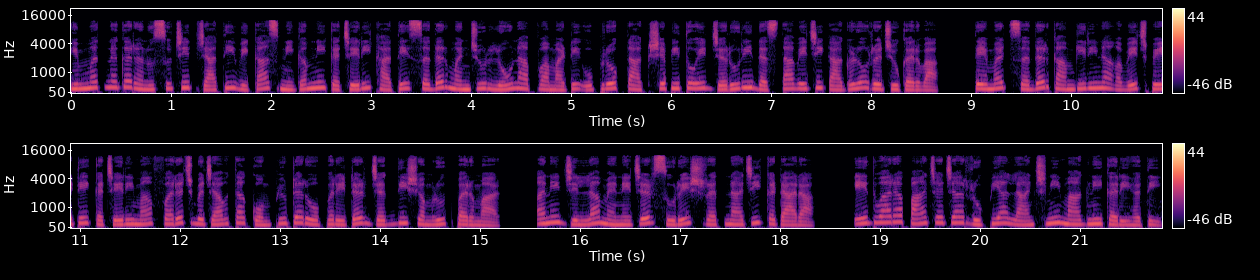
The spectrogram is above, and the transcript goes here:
હિંમતનગર અનુસૂચિત જાતિ વિકાસ નિગમની કચેરી ખાતે સદર મંજૂર લોન આપવા માટે ઉપરોક્ત આક્ષેપિતોએ જરૂરી દસ્તાવેજી કાગળો રજૂ કરવા તેમજ સદર કામગીરીના અવેજ પેટે કચેરીમાં ફરજ બજાવતા કોમ્પ્યુટર ઓપરેટર જગદીશ અમૃત પરમાર અને જિલ્લા મેનેજર સુરેશ રત્નાજી કટારા એ દ્વારા પાંચ હજાર રૂપિયા લાંચની માગણી કરી હતી.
